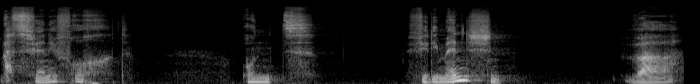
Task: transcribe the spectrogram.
Was für eine Frucht. Und für die Menschen war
